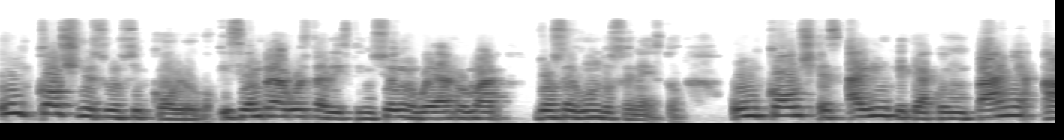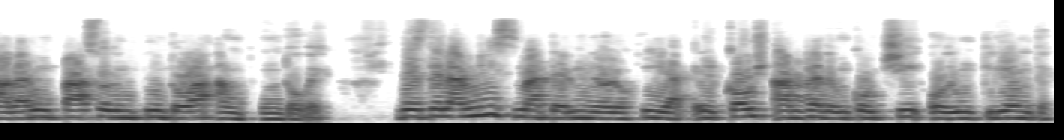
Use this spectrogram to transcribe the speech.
Un coach no es un psicólogo y siempre hago esta distinción, me voy a romar dos segundos en esto. Un coach es alguien que te acompaña a dar un paso de un punto A a un punto B. Desde la misma terminología, el coach habla de un coachee o de un cliente.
